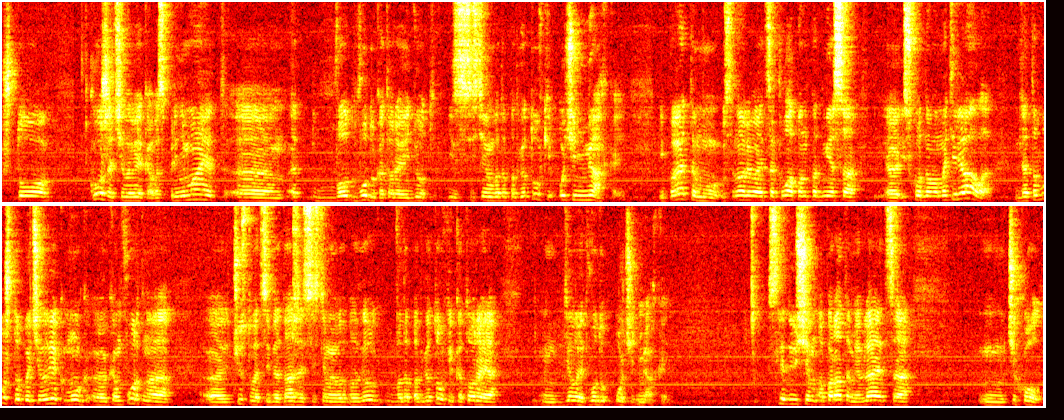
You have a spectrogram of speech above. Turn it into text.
что кожа человека воспринимает э, воду, которая идет из системы водоподготовки, очень мягкой. И поэтому устанавливается клапан подмеса э, исходного материала, для того, чтобы человек мог э, комфортно э, чувствовать себя даже системой водоподготовки, которая делает воду очень мягкой. Следующим аппаратом является чехол,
